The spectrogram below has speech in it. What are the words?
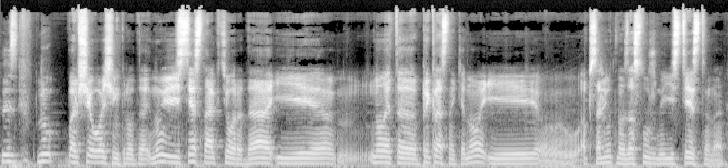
То есть, ну, вообще очень круто. Ну, и, естественно, актеры, да, и, ну, это прекрасное кино, и э, абсолютно заслуженно, естественно,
